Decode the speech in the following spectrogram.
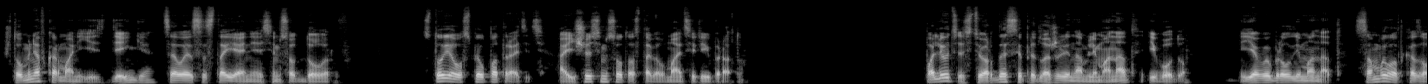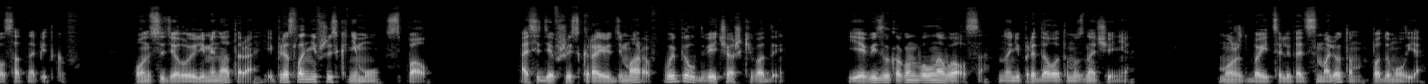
что у меня в кармане есть деньги, целое состояние 700 долларов. 100 я успел потратить, а еще 700 оставил матери и брату. В полете стюардессы предложили нам лимонад и воду. Я выбрал лимонад, Самвел отказался от напитков. Он сидел у иллюминатора и, прислонившись к нему, спал. А сидевший краю Димаров выпил две чашки воды. Я видел, как он волновался, но не придал этому значения. «Может, боится летать самолетом?» – подумал я.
